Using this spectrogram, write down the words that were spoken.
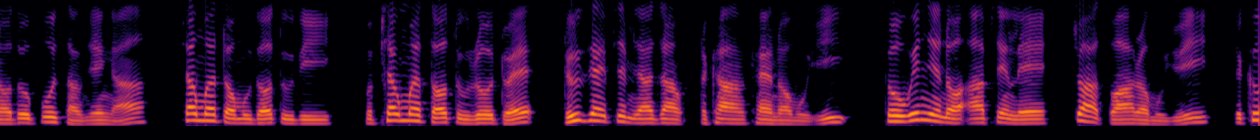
တော်သို့ပို့ဆောင်ခြင်းကဖြောင့်မတ်တော်မူသောသူသည်မဖြောင့်မတ်သောသူတို့အတွက်ဒုစရိုက်ဖြစ်များကြောင့်တခါခံတော်မူ၏ထိုဝိညာဉ်တော်အားဖြင့်လည်းကြွသွားတော်မူ၍ယခု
